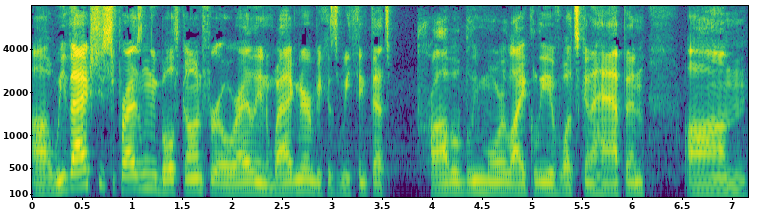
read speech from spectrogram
Uh, we've actually surprisingly both gone for O'Reilly and Wagner because we think that's probably more likely of what's going to happen. Um,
